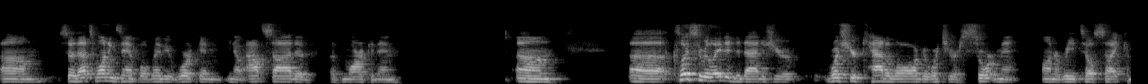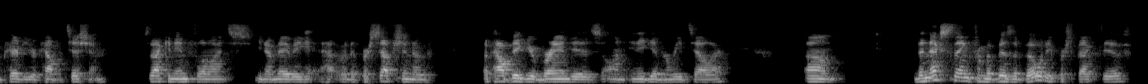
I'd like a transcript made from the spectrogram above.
Um, so that's one example of maybe working, you know, outside of, of marketing. Um, uh, closely related to that is your what's your catalog or what's your assortment on a retail site compared to your competition. So that can influence, you know, maybe the perception of of how big your brand is on any given retailer. Um, the next thing from a visibility perspective,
